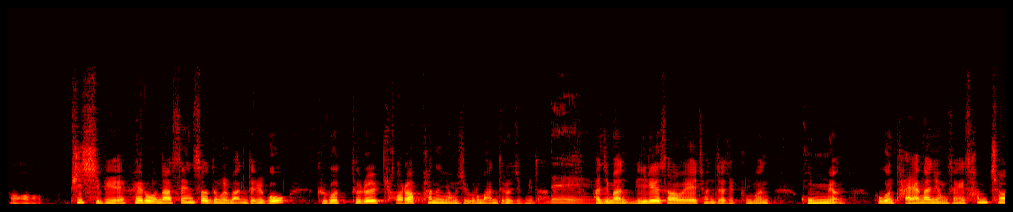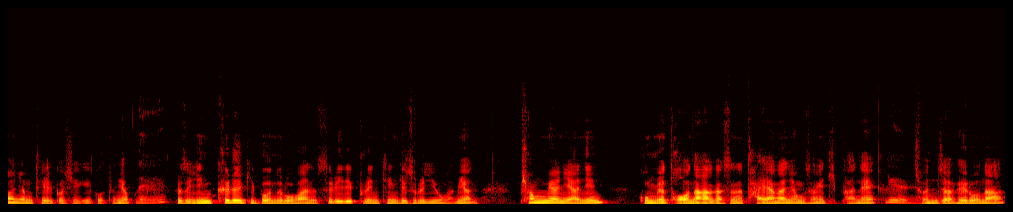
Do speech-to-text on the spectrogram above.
어, PCB에 회로나 센서 등을 만들고 그것들을 결합하는 형식으로 만들어집니다. 네. 하지만 미래 사회의 전자제품은 곡면 혹은 다양한 형상의 3차원 형태일 것이거든요. 네. 그래서 잉크를 기본으로 한 3D 프린팅 기술을 이용하면 평면이 아닌 곡면 더 나아가서는 다양한 형상의 기판에 예. 전자 회로나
